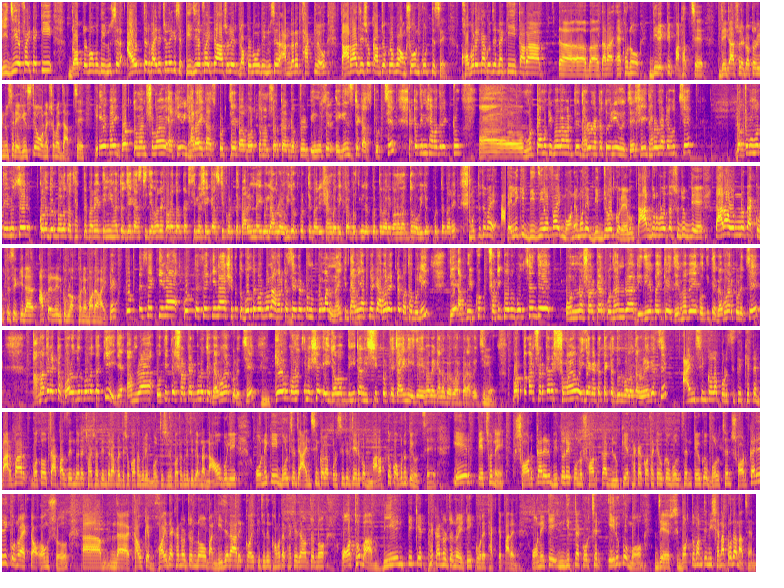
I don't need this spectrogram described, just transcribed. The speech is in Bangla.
ডিজিএফআইটা কি ডক্টর মোহাম্মদ ইউনুসের আয়ত্তের বাইরে চলে গেছে? ডিজিএফআইটা আসলে ডক্টর মোহাম্মদ ইউনুসের আন্ডারে থাকলেও তারা যেসব কার্যক্রমে অংশগ্রহণ করতেছে, খবরের কাগজে নাকি তারা তারা এখনও ডিরেক্টিভ পাঠাচ্ছে, যেটা আসলে ডক্টর ইউনুসের এগেনস্টেও অনেক সময় যাচ্ছে। এএফআই বর্তমান সময়ে একই ধারায় কাজ করছে বা বর্তমান সরকার ডক্টর ইউনুসের এগেনস্টে কাজ করছে। একটা জিনিস আমাদের একটু মোটামুটি ভাবে আমার যে ধারণাটা তৈরি হয়েছে, সেই ধারণাটা হচ্ছে ডক্টর মোহাম্মদ ইউনুসের কোনো দুর্বলতা থাকতে পারে তিনি হয়তো যে কাজটি যেভাবে করা দরকার ছিল সেই কাজটি করতে পারেন নাই বলে আমরা অভিযোগ করতে পারি সাংবাদিকরা অভিযোগ করতে পারে গণমাধ্যম অভিযোগ করতে পারে মুর্তজা ভাই তাহলে কি ডিজিএফআই মনে মনে বিদ্রোহ করে এবং তার দুর্বলতার সুযোগ দিয়ে তারা অন্যটা করতেছে কিনা আপনার এরকম লক্ষণে মনে হয়? করতেছে কিনা করতেছে কিনা সেটা তো বলতে পারব না আমার কাছে এটার কোনো প্রমাণ নাই কিন্তু আমি আপনাকে আবার একটা কথা বলি যে আপনি খুব সঠিকভাবে বলছেন যে অন্য সরকার প্রধানরা ডিজিএফআই কে যেভাবে অতীতে ব্যবহার করেছে আমাদের একটা বড় দুর্বলতা কি? যে আমরা অতীতের সরকারগুলো যে ব্যবহার করেছে কেউ কোনোদিন এসে এই জবাবদিহিটা নিশ্চিত করতে চায়নি যে এভাবে কেন ব্যবহার করা হয়েছিল। বর্তমান সরকারের সময়ও এই জায়গাটাতে একটা দুর্বলতা রয়ে গেছে। আইন শৃঙ্খলা পরিস্থিতির ক্ষেত্রে বারবার গত চার পাঁচ দিন ধরে ছয় সাত দিন ধরে আমরা যেসব কথাগুলি বলছি, সেসব কথাগুলি যদি আমরা নাও বলি, অনেকেই বলছে যে আইন শৃঙ্খলা পরিস্থিতির যে এরকম মারাত্মক অবনতি হচ্ছে, এর পেছনে সরকারের ভিতরে কোনো সরকার লুকিয়ে থাকার কথা কেউ কেউ বলছেন, কেউ কেউ বলছেন সরকারেরই কোনো একটা অংশ কাউকে ভয় দেখানোর জন্য বা নিজেরা আরেক কয়েক কিছুদিন ক্ষমতায় থেকে যাওয়ার জন্য অথবা বিএনপিকে ঠেকানোর জন্য এটি করে থাকতে পারেন। অনেকে ইঙ্গিতটা করছেন এরকমও যে বর্তমান তিনি সেনাপ্রধান আছেন,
